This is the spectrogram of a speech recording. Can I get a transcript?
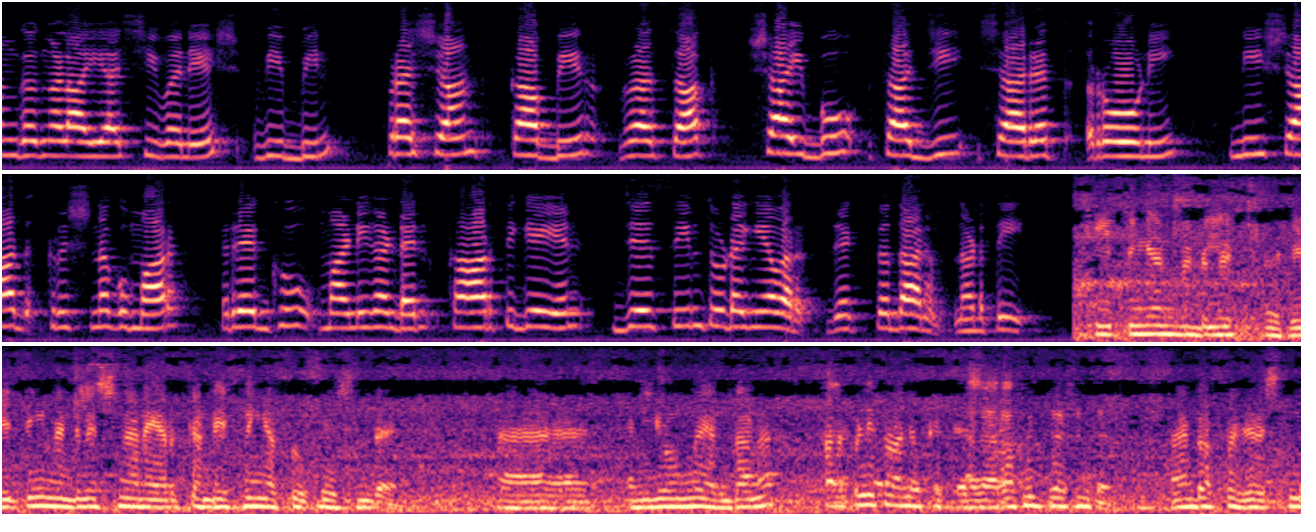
അംഗങ്ങളായ ശിവനേഷ് വിപിൻ പ്രശാന്ത് കബീർ റസാഖ് ഷൈബു സജി ശരത് റോണി നിഷാദ് കൃഷ്ണകുമാർ രഘു മണികണ്ഠൻ കാർത്തികേയൻ ജസീം തുടങ്ങിയവർ രക്തദാനം നടത്തി. Heating and ventilation heating ventilation and air conditioning അസോസിയേഷന്റെ എനിക്ക് തോന്നുന്നു എന്താണ്? തലപ്പള്ളി താലൂക്ക് റെഫ്രിജറേഷന്റെ ആൻഡ് റെഫ്രിജറേഷൻ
